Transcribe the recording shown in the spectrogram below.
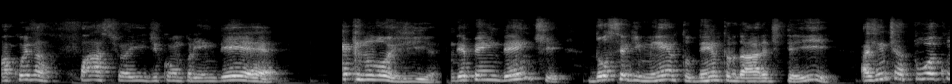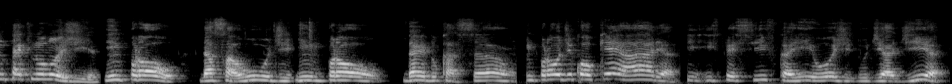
uma coisa fácil aí de compreender é tecnologia. Independente do segmento dentro da área de TI, a gente atua com tecnologia em prol da saúde, em prol da educação, em prol de qualquer área específica aí hoje do dia a dia,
